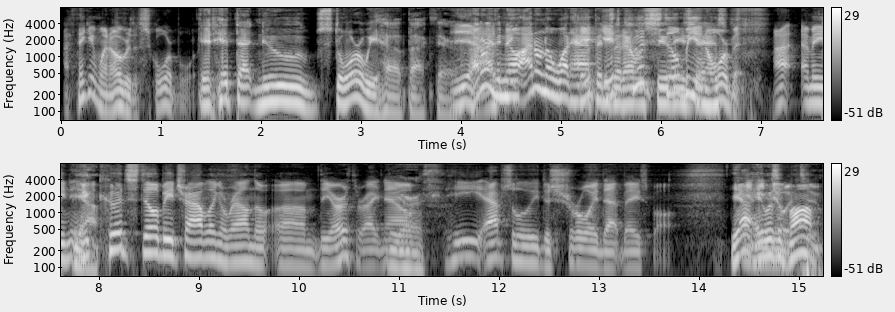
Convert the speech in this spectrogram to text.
I think it went over the scoreboard. It hit that new store we have back there. Yeah, I don't I even know. I don't know what happens it at could LSU still these be in orbit. I, I mean, Yeah. it could still be traveling around the um, the Earth right now. Earth. He absolutely destroyed that baseball. Yeah, it was a bomb,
